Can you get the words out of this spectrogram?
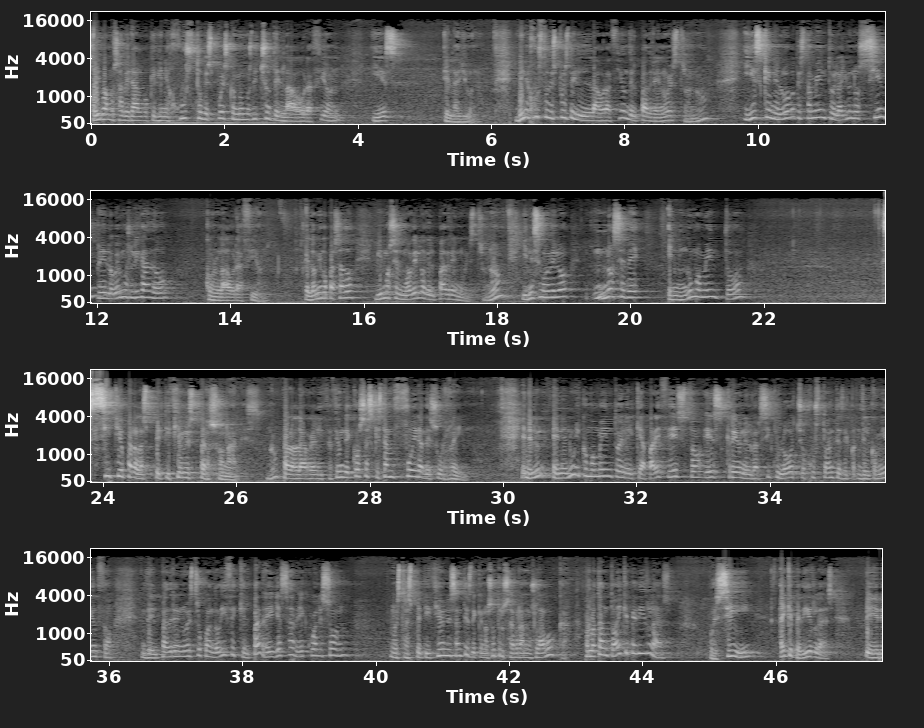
Hoy vamos a ver algo que viene justo después, como hemos dicho, de la oración y es el ayuno. Viene justo después de la oración del Padre Nuestro, ¿no? Y es que en el Nuevo Testamento el ayuno siempre lo vemos ligado con la oración. El domingo pasado vimos el modelo del Padre Nuestro, ¿no? Y en ese modelo no se ve en ningún momento sitio para las peticiones personales, ¿no? para la realización de cosas que están fuera de su reino. En el, único momento en el que aparece esto es, creo, en el versículo 8, justo antes del comienzo del Padre Nuestro, cuando dice que el Padre ya sabe cuáles son nuestras peticiones antes de que nosotros abramos la boca. Por lo tanto, ¿hay que pedirlas? Pues sí, hay que pedirlas.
